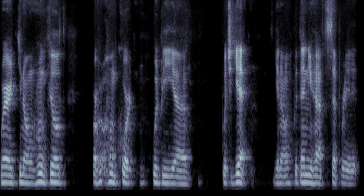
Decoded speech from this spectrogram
where, you know, home field or home court would be uh, what you get, you know, but then you have to separate it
